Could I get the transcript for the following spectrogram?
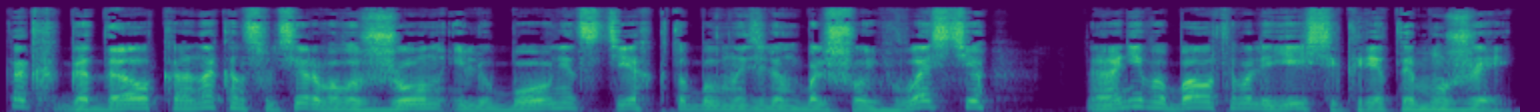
Как гадалка, она консультировала жен и любовниц тех, кто был наделен большой властью, а они выбалтывали ей секреты мужей.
